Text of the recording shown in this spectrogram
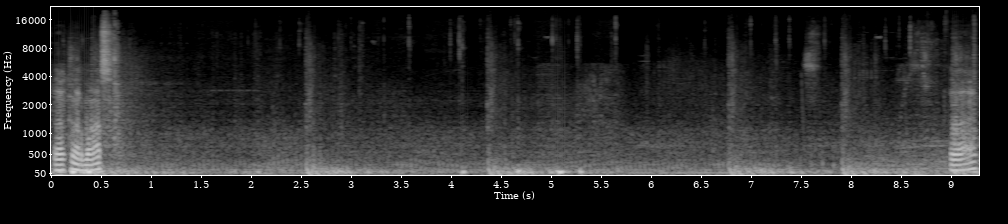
Так, нормас. Так.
